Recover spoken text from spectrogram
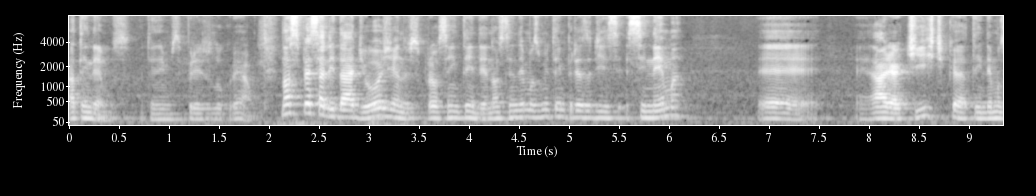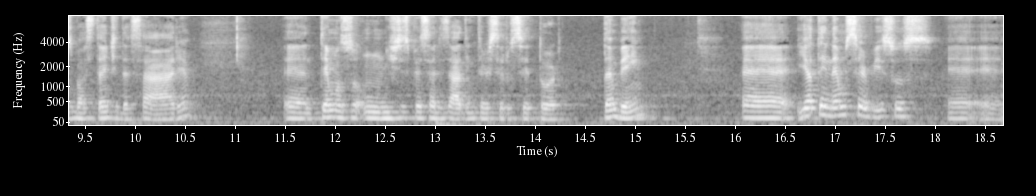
Atendemos. Atendemos empresas de lucro real. Nossa especialidade hoje, Anderson, para você entender, nós atendemos muita empresa de cinema, é, é, área artística, atendemos bastante dessa área. É, temos um nicho especializado em terceiro setor também. É, e atendemos serviços, é, é,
